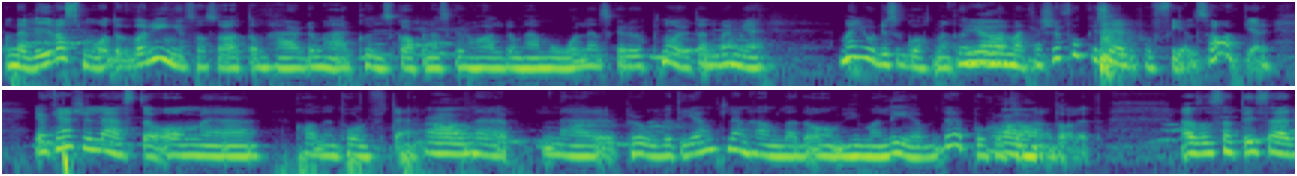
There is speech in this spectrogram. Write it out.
Och när vi var små då var det ingen som sa att de här, de här kunskaperna ska du ha, de här målen ska du uppnå. Utan det var mer, man gjorde så gott man kunde, Ja. men man kanske fokuserade på fel saker. Jag kanske läste om eh, Karl XII Ja. när, när provet egentligen handlade om hur man levde på 1700-talet. Alltså så att det är så här,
